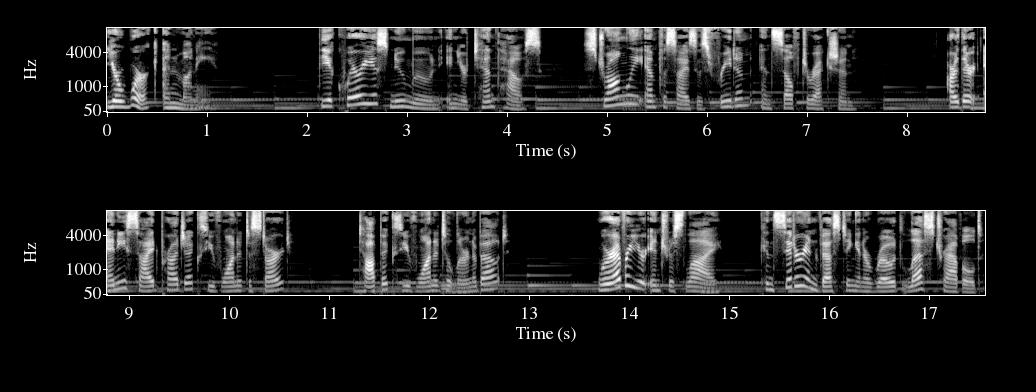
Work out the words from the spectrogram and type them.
Your work and money. The Aquarius new moon in your 10th house strongly emphasizes freedom and self direction. Are there any side projects you've wanted to start? Topics you've wanted to learn about? Wherever your interests lie, consider investing in a road less traveled.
